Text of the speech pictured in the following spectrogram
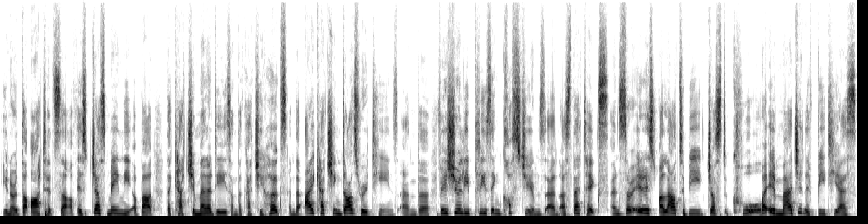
you know, the art itself. It's just mainly about the catchy melodies and the catchy hooks and the eye catching dance routines and the visually pleasing costumes and aesthetics. And so it is allowed to be just cool. But imagine if BTS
